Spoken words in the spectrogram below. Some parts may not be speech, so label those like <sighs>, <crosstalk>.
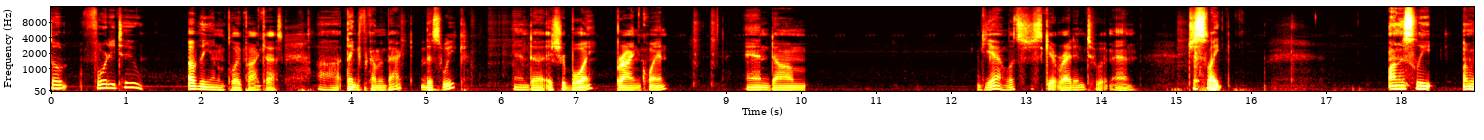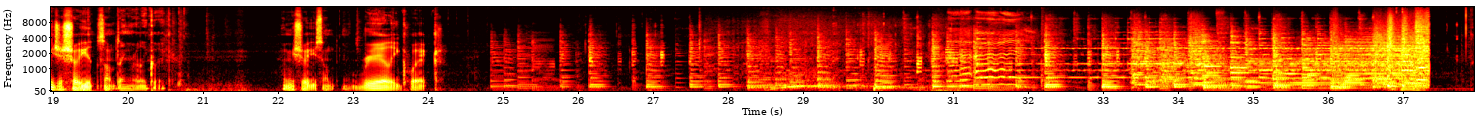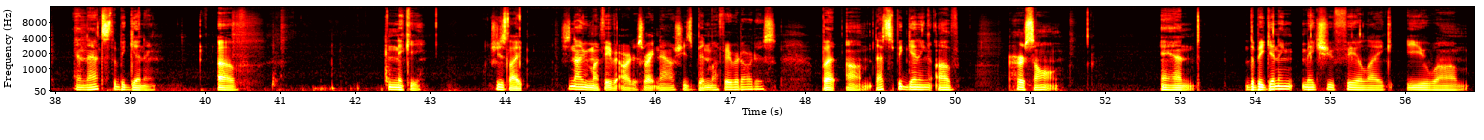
episode 42 of the Unemployed Podcast. Uh, thank you for coming back this week. And uh, it's your boy, Brian Quinn. And um, yeah, let's just get right into it, man. Just like, honestly, let me just show you something really quick. Let me show you something really quick. That's the beginning of Nikki. She's like, she's not even my favorite artist right now. She's been my favorite artist. But um, that's the beginning of her song. And the beginning makes you feel like you um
